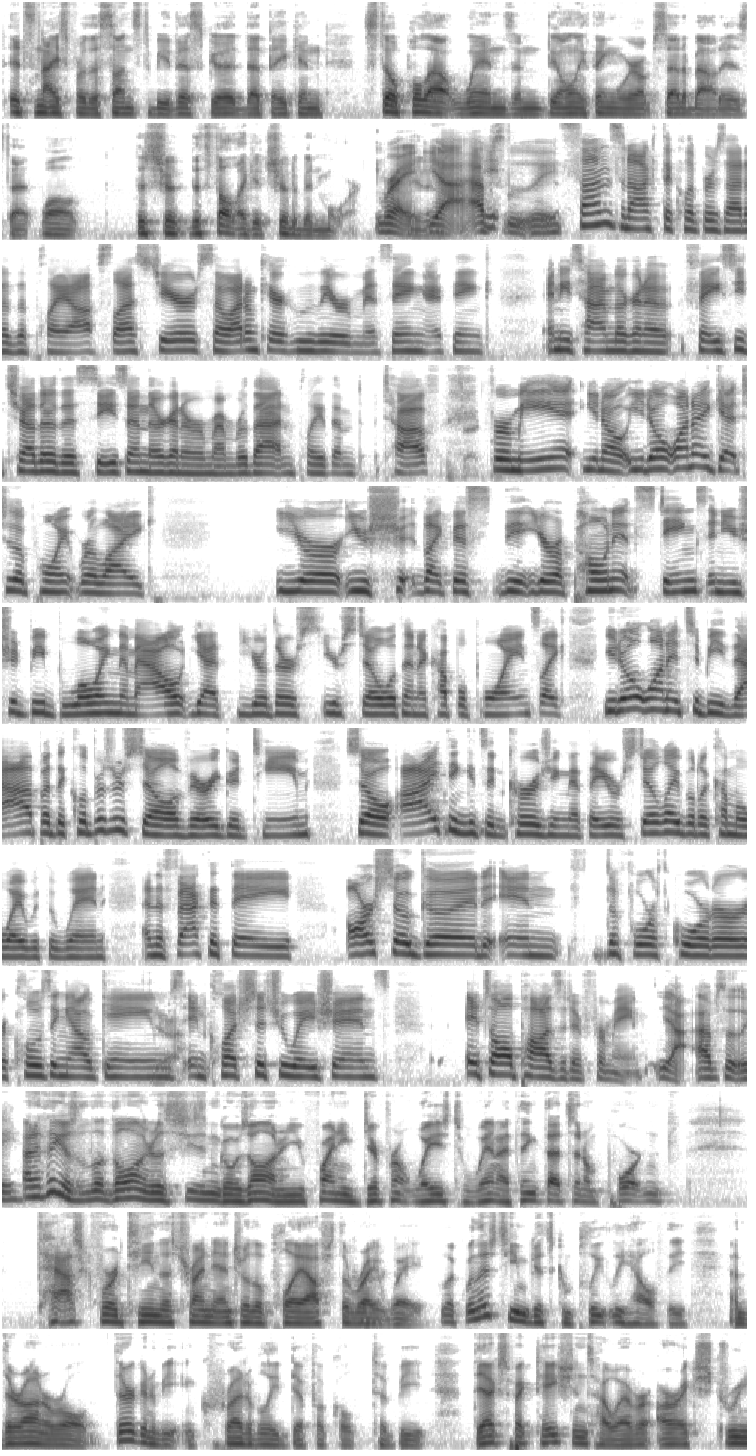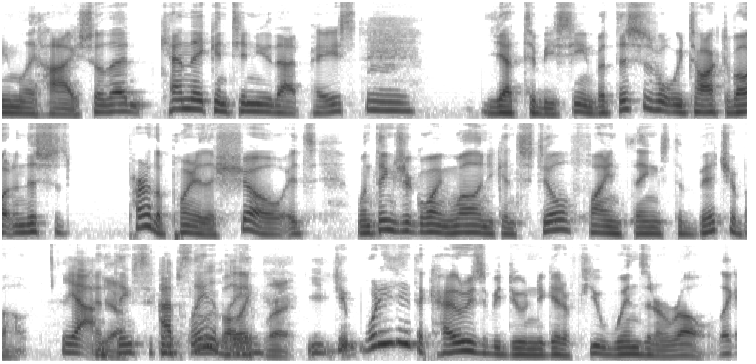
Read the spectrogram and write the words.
it's nice for the Suns to be this good that they can still pull out wins. And the only thing we're upset about is that, well, this should this felt like it should have been more. Right. You know? Yeah, absolutely. Suns knocked the Clippers out of the playoffs last year, so I don't care who they were missing. I think anytime they're going to face each other this season, they're going to remember that and play them tough. For me, you know, you don't want to get to the point where like you're you should like this the, your opponent stinks and you should be blowing them out yet you're there you're still within a couple points. Like you don't want it to be that but the clippers are still a very good team. So i think it's encouraging that they were still able to come away with the win. And the fact that they are so good in the fourth quarter closing out games in clutch situations it's all positive for me. Yeah, absolutely. And I think as the the longer the season goes on and you're finding different ways to win, I think that's an important task for a team that's trying to enter the playoffs the right way. Look, when this team gets completely healthy and they're on a roll, they're going to be incredibly difficult to beat. The expectations, however, are extremely high. So then can they continue that pace? Mm. Yet to be seen. But this is what we talked about, and this is part of the point of the show. It's when things are going well and you can still find things to bitch about Yeah. and Yeah. things to complain about. Like Right. you, you- what do you think the Coyotes would be doing to get a few wins in a row? Like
